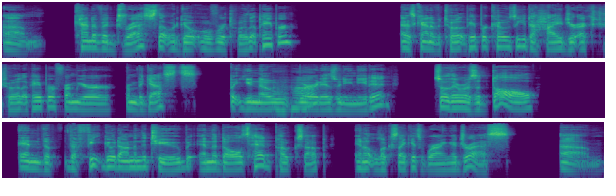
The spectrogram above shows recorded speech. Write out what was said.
um, kind of a dress that would go over toilet paper as kind of a toilet paper cozy to hide your extra toilet paper from your from the guests, but you know Uh-huh. where it is when you need it. So there was a doll, and the the feet go down in the tube, and the doll's head pokes up, and it looks like it's wearing a dress. Um,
